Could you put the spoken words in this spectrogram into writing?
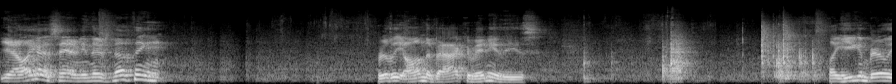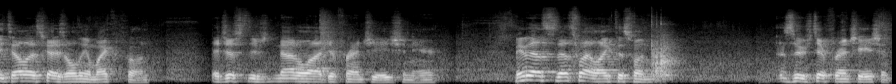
yeah, like I was saying, I mean, there's nothing really on the back of any of these. Like you can barely tell this guy's holding a microphone. It just there's not a lot of differentiation here. Maybe that's that's why I like this one. Is there's differentiation.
